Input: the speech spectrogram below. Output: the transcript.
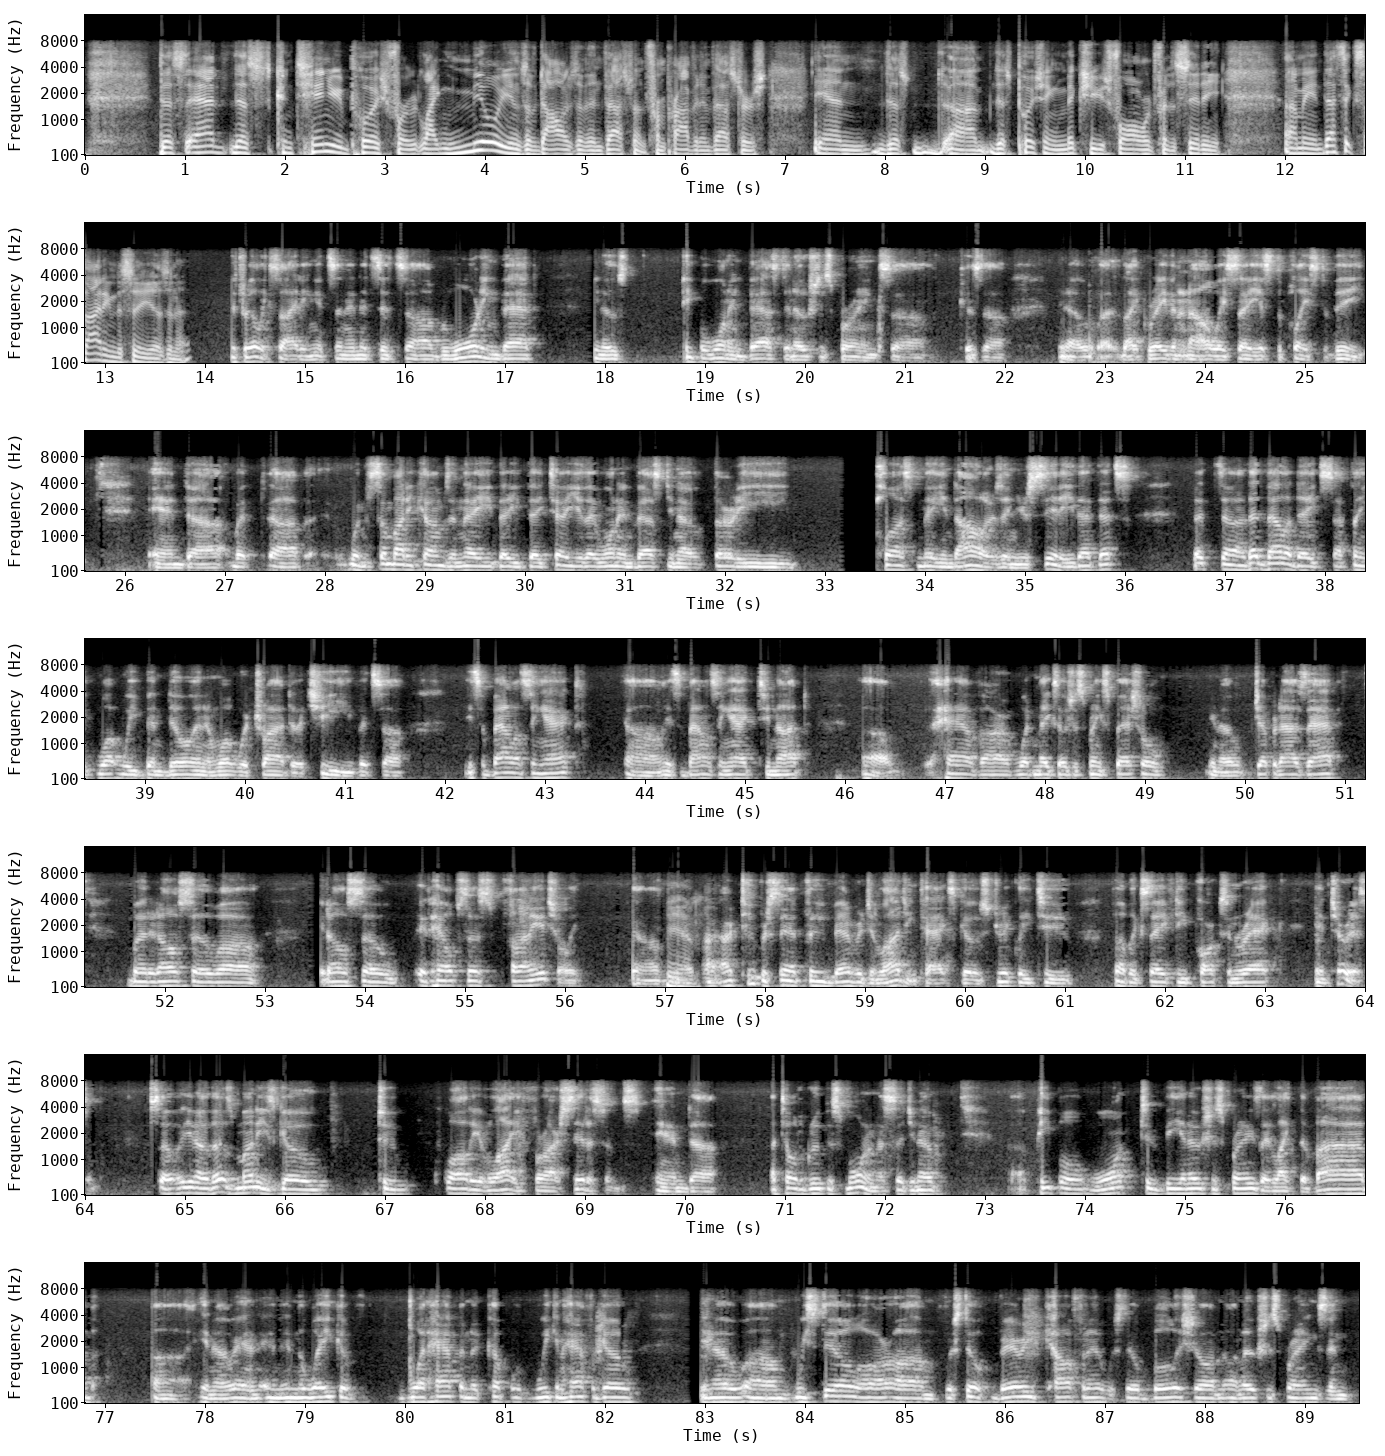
this ad this continued push for like millions of dollars of investment from private investors in this um, this pushing mixed use forward for the city. I mean, that's exciting to see, isn't it? It's real exciting. It's and it's it's uh, rewarding that you know people want to invest in Ocean Springs because. Uh, uh, you know, like Raven and I always say, it's the place to be. And uh, but uh, when somebody comes and they they they tell you they want to invest, you know, thirty plus million dollars in your city, that that's that uh, that validates, I think, what we've been doing and what we're trying to achieve. It's a it's a balancing act. Uh, it's a balancing act to not uh, have our what makes Ocean Springs special, you know, jeopardize that, but it also uh, it also it helps us financially. Um, yeah. Our two percent food, beverage, and lodging tax goes strictly to public safety, parks and rec, and tourism. So you know those monies go to quality of life for our citizens. And uh, I told a group this morning, I said, you know, uh, people want to be in Ocean Springs. They like the vibe, uh, you know, and, and in the wake of what happened a couple of week and a half ago, you know, um, we still are. Um, we're still very confident. We're still bullish on on Ocean Springs, and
